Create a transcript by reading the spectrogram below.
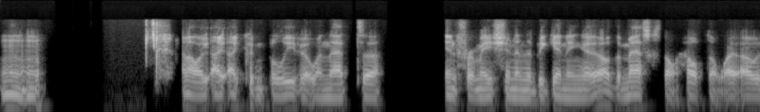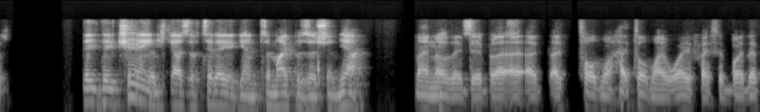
Mm-hmm. I, I couldn't believe it when that uh, information in the beginning. Oh, the masks don't help. Don't. I, I was. They they changed as of today again to my position. Yeah. I know they did, but I, I, I told my I told my wife. I said, "Boy, that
